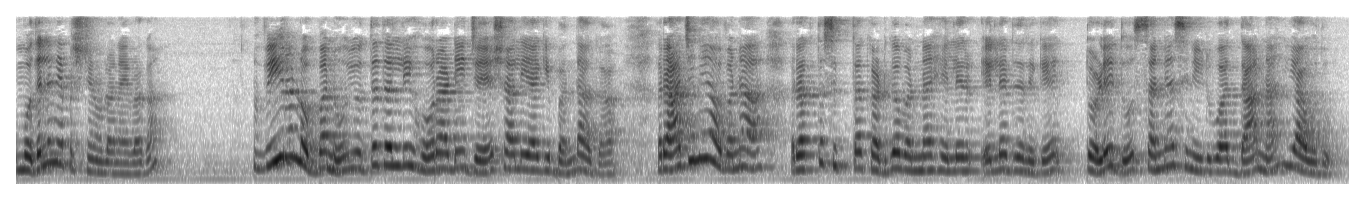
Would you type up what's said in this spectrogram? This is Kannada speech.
ಮೊದಲನೇ ಪ್ರಶ್ನೆ ನೋಡೋಣ ಇವಾಗ. ವೀರನೊಬ್ಬನು ಯುದ್ಧದಲ್ಲಿ ಹೋರಾಡಿ ಜಯಶಾಲಿಯಾಗಿ ಬಂದಾಗ ರಾಜನೇ ಅವನ ರಕ್ತಸಿಕ್ತ ಖಡ್ಗವನ್ನು ಎಲ್ಲ ಎಲ್ಲೆದರಿಗೆ ತೊಳೆದು ಸನ್ಯಾಸಿ ನೀಡುವ ದಾನ ಯಾವುದು?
